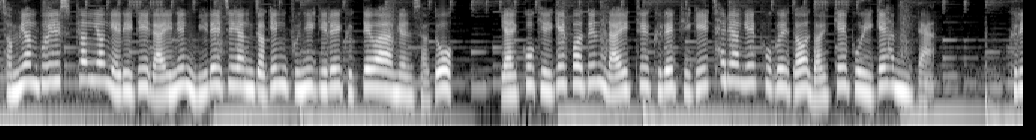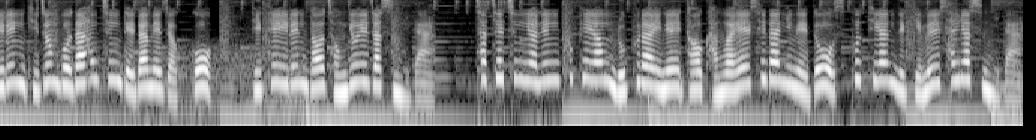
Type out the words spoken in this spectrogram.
전면부의 수평형 LED 라인은 미래지향적인 분위기를 극대화하면서도 얇고 길게 뻗은 라이트 그래픽이 차량의 폭을 더 넓게 보이게 합니다. 그릴은 기존보다 한층 대담해졌고 디테일은 더 정교해졌습니다. 차체 측면은 쿠페형 루프라인을 더 강화해 세단임에도 스포티한 느낌을 살렸습니다.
